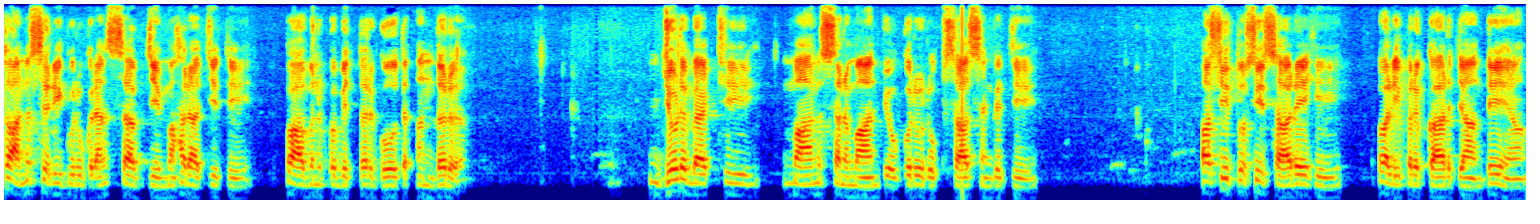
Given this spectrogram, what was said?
ਧੰਨ ਸ੍ਰੀ ਗੁਰੂ ਗ੍ਰੰਥ ਸਾਹਿਬ ਜੀ ਮਹਾਰਾਜ ਜੀ ਦੀ ਪਾਵਨ ਪਵਿੱਤਰ ਗੋਦ ਅੰਦਰ ਜੁੜ ਬੈਠੀ ਮਾਨ ਸਨਮਾਨ ਜੋ ਗੁਰੂ ਰੂਪਸਾਦ ਸੰਗਤ ਜੀ। ਅਸੀਂ ਤੁਸੀਂ ਸਾਰੇ ਹੀ ਭਲੀ ਪ੍ਰਕਾਰ ਜਾਣਦੇ ਹਾਂ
